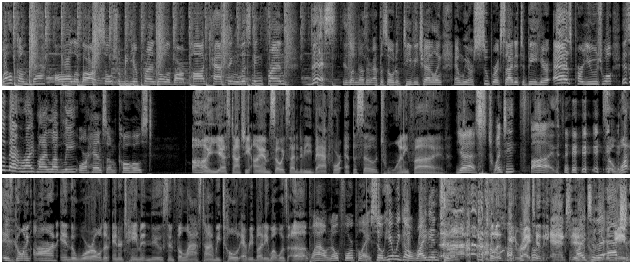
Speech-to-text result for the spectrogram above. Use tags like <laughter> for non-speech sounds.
Welcome back, all of our social media friends, all of our podcasting listening friends. This is another episode of TV Channeling, and we are super excited to be here as per usual. Isn't that right, my lovely or handsome co host? Ah, yes, Tachi. I am so excited to be back for episode 25. Yes, 25. <laughs> so, what is going on in the world of entertainment news since the last time we told everybody what was up? Wow, no foreplay. So, here we go, right into it. <laughs> Let's get right to the <laughs> action. Right to the action.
